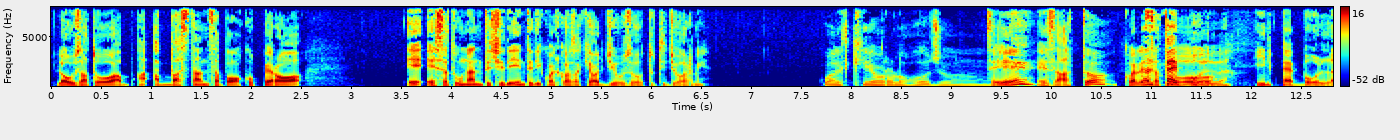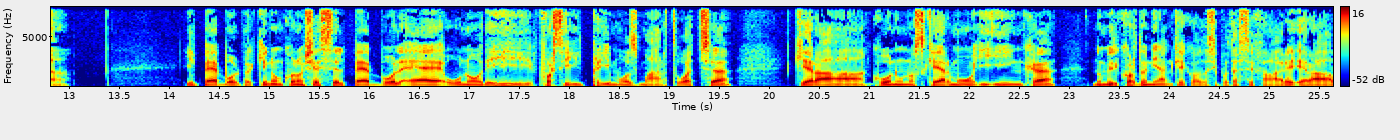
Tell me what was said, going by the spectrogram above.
l'ho usato ab- abbastanza poco, però è, è stato un antecedente di qualcosa che oggi uso tutti i giorni qualche orologio. Sì, esatto. Qual è Al stato Pebble. il Pebble? Il Pebble, per chi non conoscesse il Pebble, è uno dei, forse il primo smartwatch che era con uno schermo e-ink. Non mi ricordo neanche cosa si potesse fare, era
